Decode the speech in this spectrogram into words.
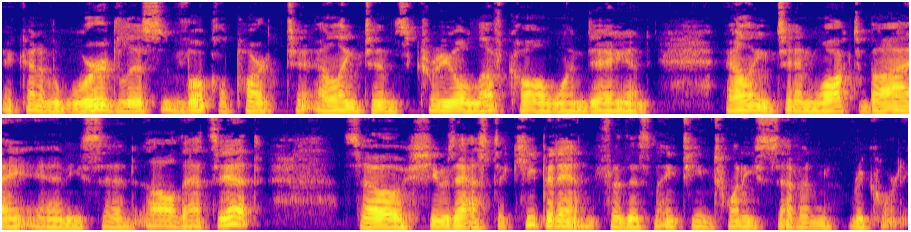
a kind of a wordless vocal part to Ellington's Creole Love Call one day, and Ellington walked by and he said, Oh, that's it. So she was asked to keep it in for this 1927 recording.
